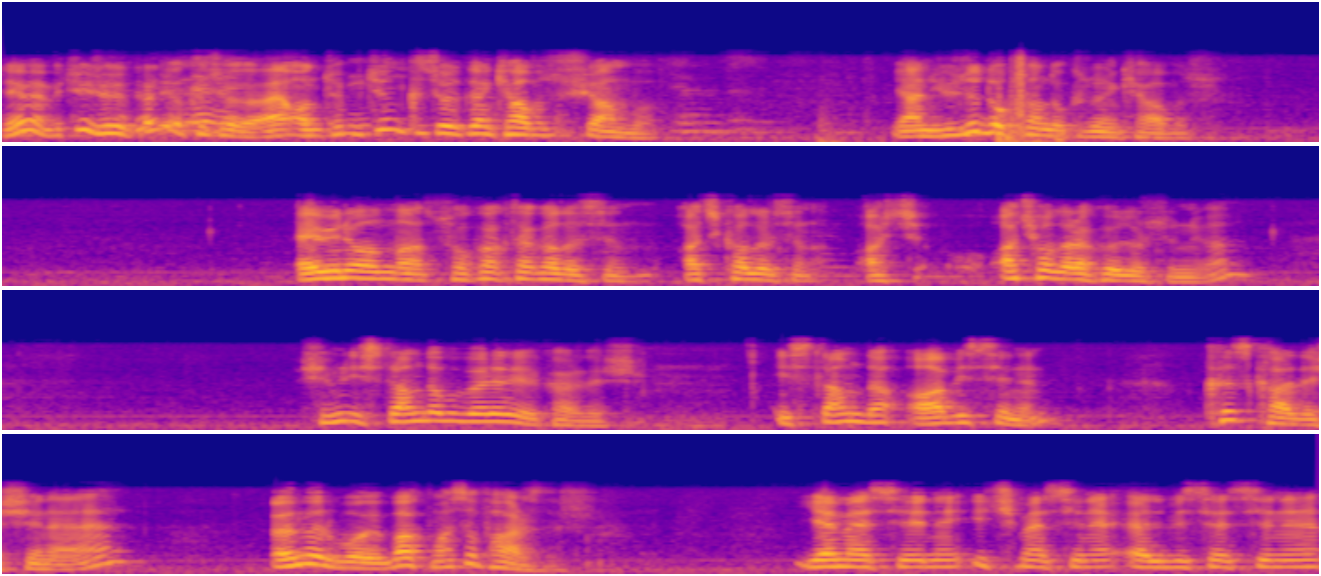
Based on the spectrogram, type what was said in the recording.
Değil mi? Bütün çocuklar diyor kız Evet, çocuklar. Yani kesinlikle. bütün kız çocukların kabusu şu an bu. Yani yüzde 99'un kabus. Evin olmaz, sokakta kalırsın, aç kalırsın, aç, aç olarak ölürsün diyor. Şimdi İslam'da bu böyle değil kardeşim. İslam'da abisinin kız kardeşine ömür boyu bakması farzdır. Yemesini, içmesini, elbisesini,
